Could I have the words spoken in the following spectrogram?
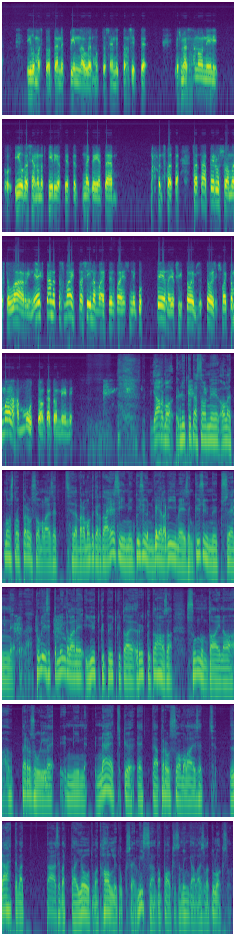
ilmastoa tänne pinnalle, mutta se nyt on sitten, jos mä sanon niin, Ilta-Sanomat kirjoitti, että näköjään tämä tuota, sataa perussuomalaisten laariin, niin eikö kannattaisi vaihtaa siinä vaiheessa niin kuin teema joksikin toiseksi, vaikka maahanmuuttoon katon niin, niin Jarmo, nyt kun tässä on, niin olet nostanut perussuomalaiset sen verran monta kertaa esiin, niin kysyn vielä viimeisen kysymyksen. Tuli sitten minkälainen jytky, pytky tai rytky tahansa sunnuntaina persuille, niin näetkö, että perussuomalaiset lähtevät, pääsevät tai joutuvat hallitukseen missään tapauksessa minkälaisella tuloksella?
